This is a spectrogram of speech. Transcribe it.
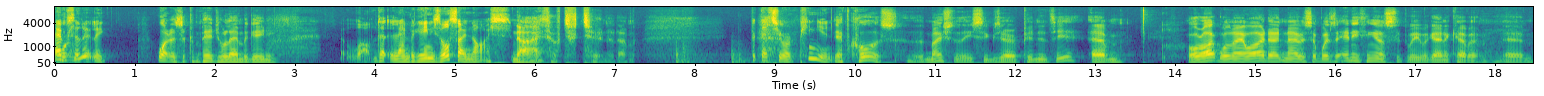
Absolutely. What as compared to a Lamborghini? Well, the Lamborghini's also nice. No, I thought, turn it up. But that's your opinion. Of course, uh, most of these things are opinions here. Um, all right. Well, now I don't know. So, was there anything else that we were going to cover, um,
